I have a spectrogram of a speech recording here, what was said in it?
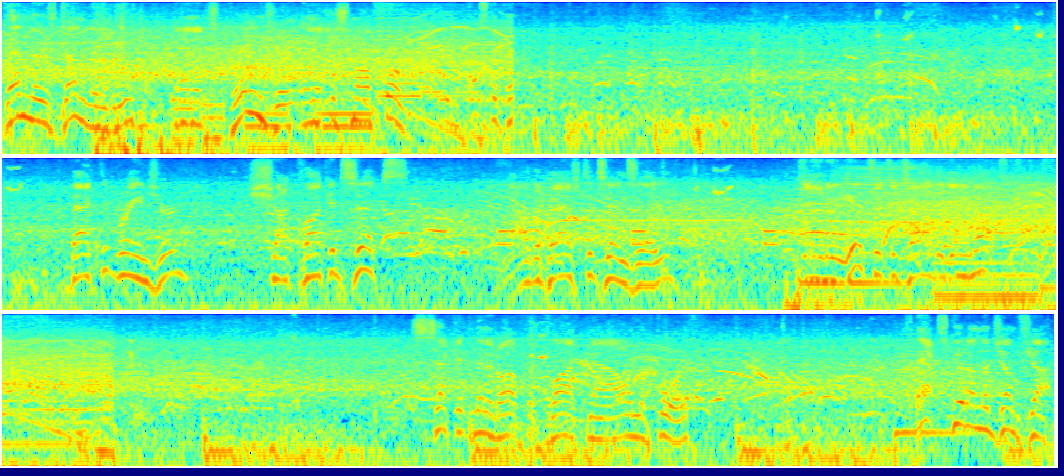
Then there's Dunleavy, and it's Granger in at the small forward. That's the. Back to Granger. Shot clock at six. Now the pass to Tinsley. And he hits it to tie the game up. Second minute off the clock now in the fourth. That's good on the jump shot.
